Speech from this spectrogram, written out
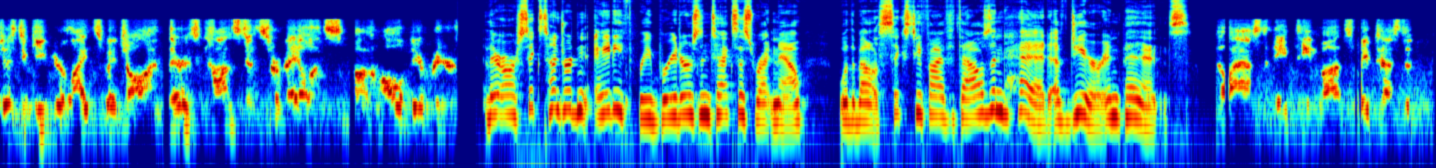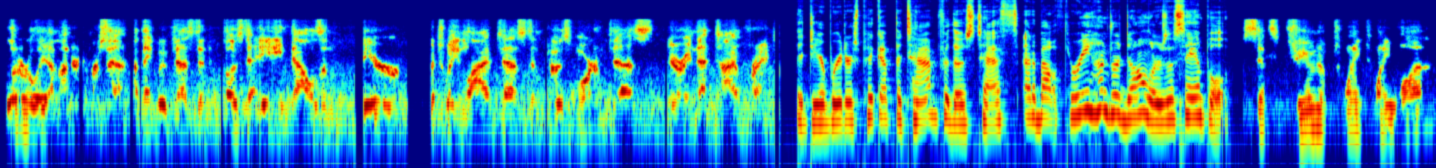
just to keep your light switch on. There is constant surveillance on all deer breeders. There are 683 breeders in Texas right now, with about 65,000 head of deer in pens. The last 18 months, we've tested literally 100%. I think we've tested close to 80,000 deer between live tests and post-mortem tests during that time frame. The deer breeders pick up the tab for those tests at about $300 a sample. Since June of 2021,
